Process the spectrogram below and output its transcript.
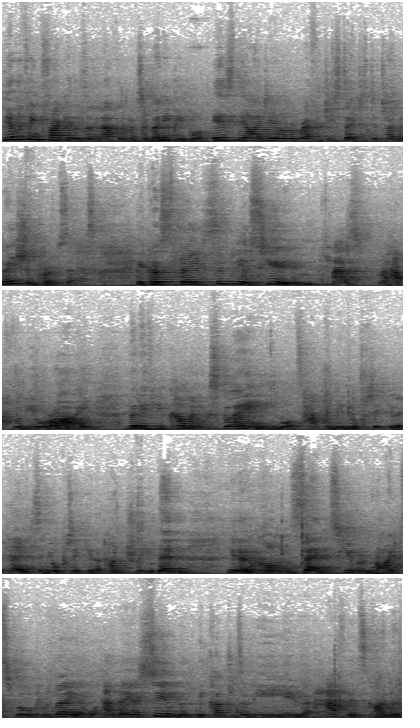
The other thing, frankly, that's an anathema to many people is the idea of a refugee status determination process. Because they simply assume, as perhaps would you or I, that if you come and explain what's happened in your particular case, in your particular country, then you know, common sense, human rights will prevail. And they assume that the countries of the EU that have this kind of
